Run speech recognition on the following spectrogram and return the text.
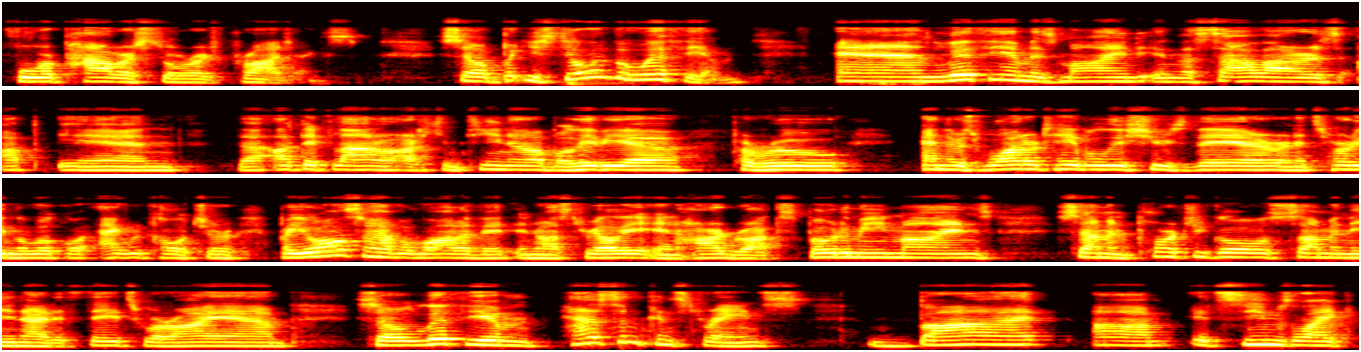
for power storage projects. So, but you still have the lithium, and lithium is mined in the salars up in the Altiplano, Argentina, Bolivia, Peru, and there's water table issues there and it's hurting the local agriculture. But you also have a lot of it in Australia in hard rock spodumene mines, some in Portugal, some in the United States where I am. So lithium has some constraints, but um, it seems like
